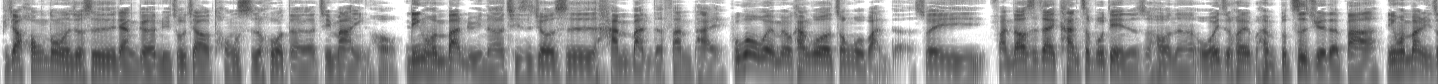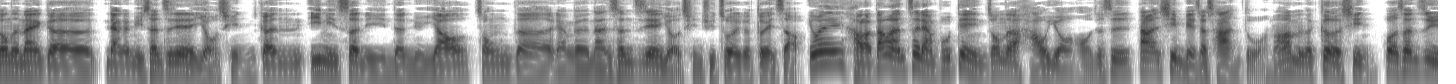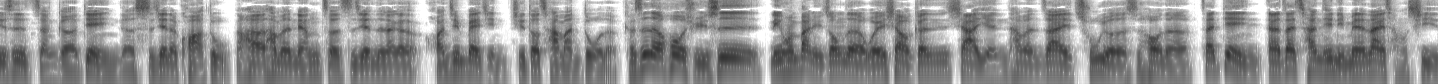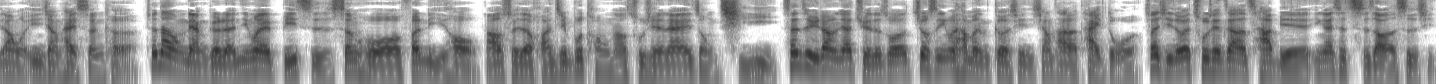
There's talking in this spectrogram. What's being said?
比较轰动的就是两个女主角同时获得了金马影后，《灵魂伴侣》呢其实就是韩版的翻拍，不过我也没有看过中国版的，所以反倒是在看这部电影的时候呢，我一直会很不自觉的把《灵魂伴侣》中的那个两个女生之间的友情，跟伊尼瑟尼的女妖中的两个男生之间的友情去做一个对照，因为好了，当然这两部电影中的好友吼，就是当然性别就差很多，然后他们的个性，或者甚至于是整个电影。的时间的跨度，然后还有他们两者之间的那个环境背景，其实都差蛮多的。可是呢，或许是灵魂伴侣中的微笑跟夏言他们在出游的时候呢，在电影呃在餐厅里面的那一场戏让我印象太深刻了。就那种两个人因为彼此生活分离后，然后随着环境不同，然后出现的那一种奇异，甚至于让人家觉得说，就是因为他们个性相差的太多了，所以其实会出现这样的差别，应该是迟早的事情。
